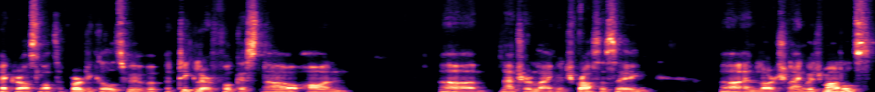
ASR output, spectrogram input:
across lots of verticals. We have a particular focus now on uh, natural language processing uh, and large language models.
